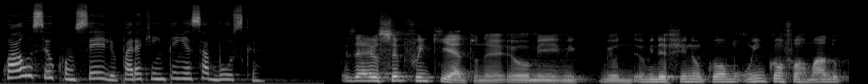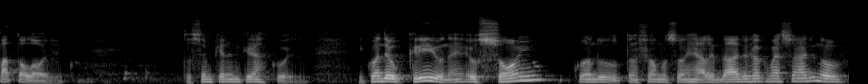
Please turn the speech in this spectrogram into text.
Qual o seu conselho para quem tem essa busca? Pois é, eu sempre fui inquieto, né? Eu me, me eu, me defino como um inconformado patológico. Estou sempre querendo criar coisas. E quando eu crio, né, eu sonho, quando transformo o sonho em realidade, eu já começo a sonhar de novo.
